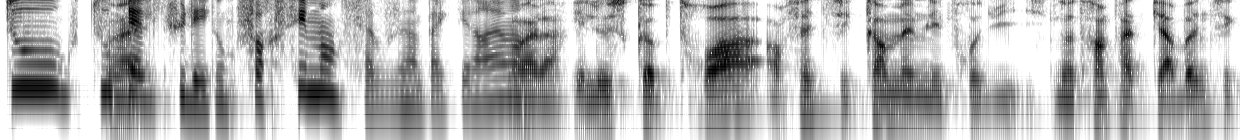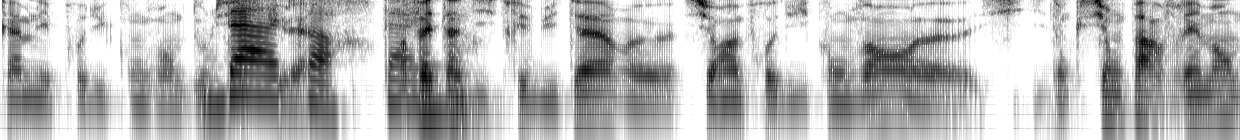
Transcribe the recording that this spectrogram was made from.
tout, tout Ouais. calculer. Donc forcément, ça vous impacte énormément. voilà. Et le scope 3, en fait, c'est quand même les produits. Notre impact carbone, c'est quand même les produits qu'on vend, d'où le circulaire. D'accord. En fait, un distributeur, euh, sur un produit qu'on vend, euh, si- donc si on part vraiment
